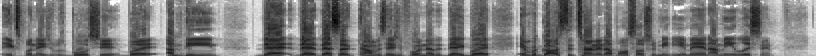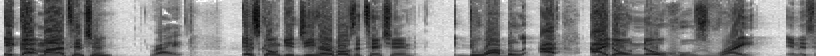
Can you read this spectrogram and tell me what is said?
explanation was bullshit. But I mean that that that's a conversation for another day. But in regards to turning up on social media, man, I mean, listen, it got my attention. right. It's gonna get G Herbo's attention. Do I believe? I I don't know who's right in this.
